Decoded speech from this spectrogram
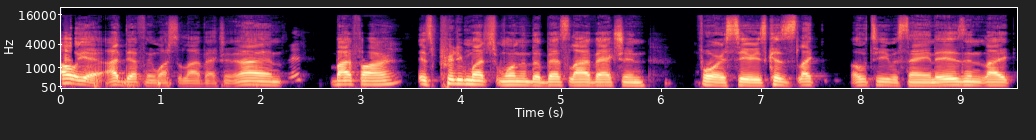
Oh yeah, I definitely watched the live action, and Good. by far, it's pretty much one of the best live action for a series. Because, like OT was saying, there isn't like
